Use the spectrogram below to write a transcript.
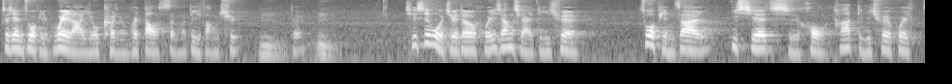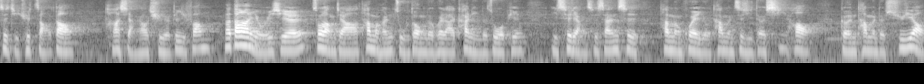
这件作品未来有可能会到什么地方去？嗯，对，嗯。其实我觉得回想起来，的确，作品在一些时候，他的确会自己去找到他想要去的地方。那当然有一些收藏家，他们很主动的会来看你的作品，一次、两次、三次，他们会有他们自己的喜好跟他们的需要。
